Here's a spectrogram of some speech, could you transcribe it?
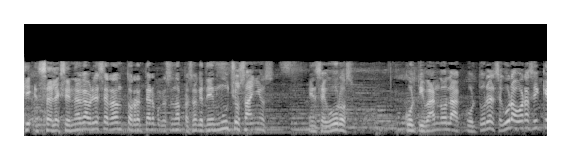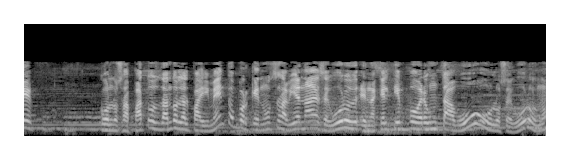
eh a Gabriel Serrano Torretero porque es una persona que tiene muchos años en seguros, cultivando la cultura del seguro. Ahora sí que con los zapatos dándole al pavimento porque no sabía nada de seguros. En aquel tiempo era un tabú los seguros, ¿no?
